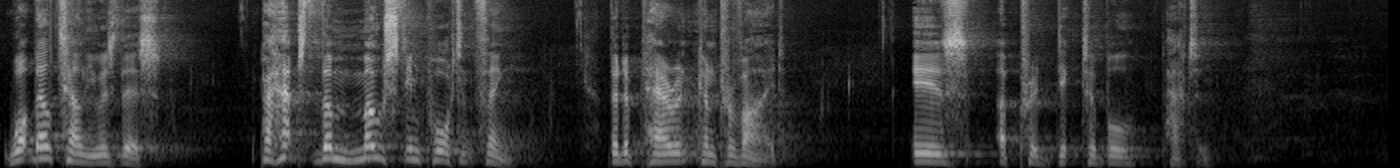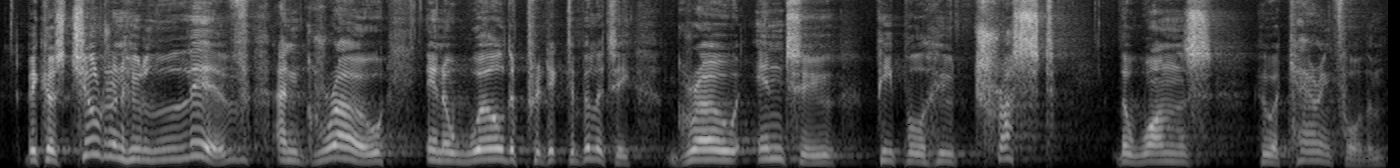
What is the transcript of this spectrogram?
what they'll tell you is this. Perhaps the most important thing that a parent can provide is a predictable pattern. Because children who live and grow in a world of predictability grow into people who trust the ones who are caring for them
